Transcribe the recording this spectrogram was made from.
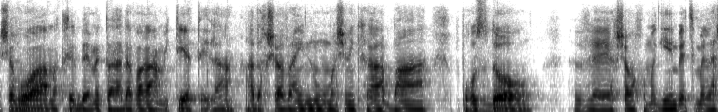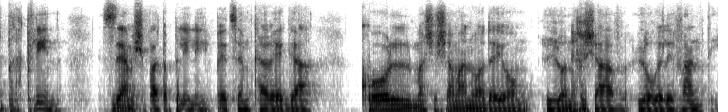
השבוע מתחיל באמת הדבר האמיתי התהילה. עד עכשיו היינו מה שנקרא בפרוזדור, ועכשיו אנחנו מגיעים בעצם אל הטרקלין. זה המשפט הפלילי. בעצם כרגע כל מה ששמענו עד היום לא נחשב, לא רלוונטי.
